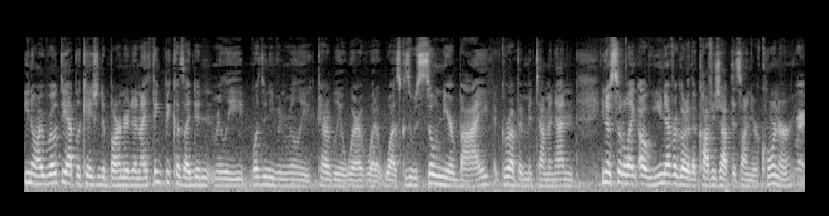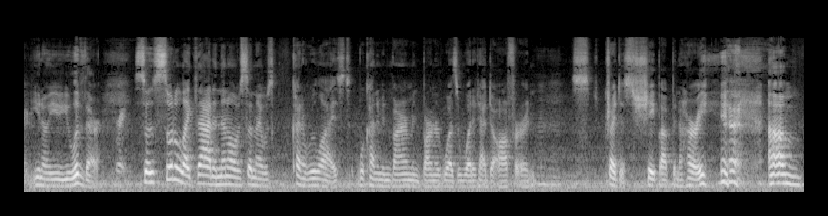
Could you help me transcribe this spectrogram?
you know, I wrote the application to Barnard, and I think because I didn't really, wasn't even really terribly aware of what it was, because it was so nearby. I grew up in Midtown Manhattan. You know, sort of like, oh, you never go to the coffee shop that's on your corner. Right. You know, you, you live there. Right. So sort of like that, and then all of a sudden I was kind of realized what kind of environment Barnard was and what it had to offer, and s- tried to shape up in a hurry. um,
